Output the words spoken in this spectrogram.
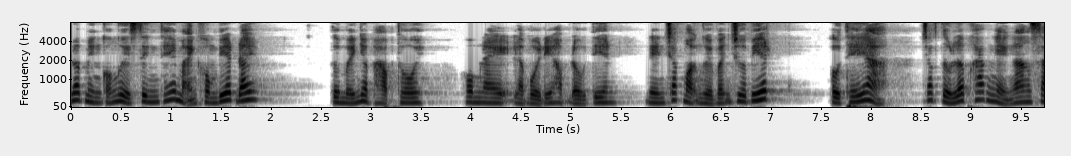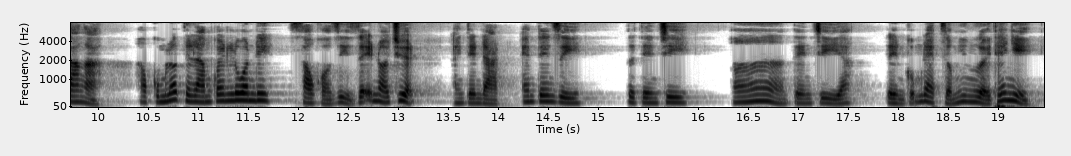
Lớp mình có người sinh thế mà anh không biết đấy Tôi mới nhập học thôi Hôm nay là buổi đi học đầu tiên Nên chắc mọi người vẫn chưa biết Ồ thế à Chắc từ lớp khác nhảy ngang sang à? Học cùng lớp thì làm quen luôn đi. Sau có gì dễ nói chuyện? Anh tên Đạt, em tên gì? Tôi tên Chi. À tên Chi á? Tên cũng đẹp giống như người thế nhỉ?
